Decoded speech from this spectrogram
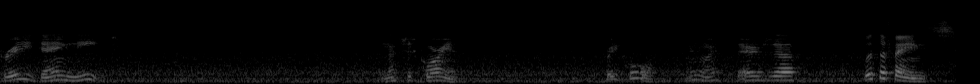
pretty dang neat. And that's just Corian. Pretty cool. Anyway, there's uh, Lithophanes.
